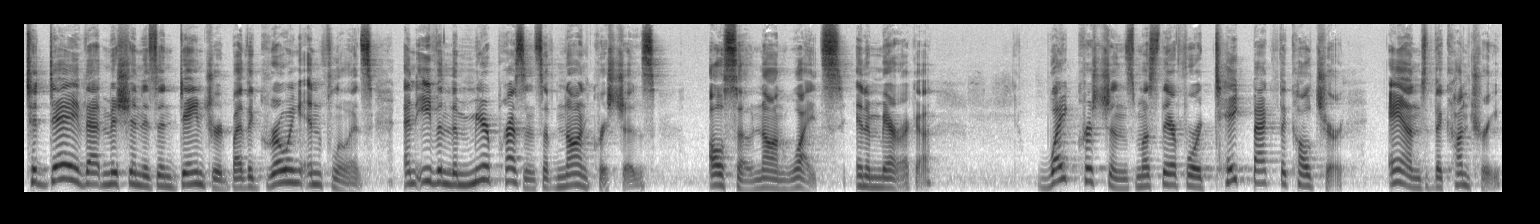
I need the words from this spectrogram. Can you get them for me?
Today, that mission is endangered by the growing influence and even the mere presence of non Christians, also non whites, in America. White Christians must therefore take back the culture and the country,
